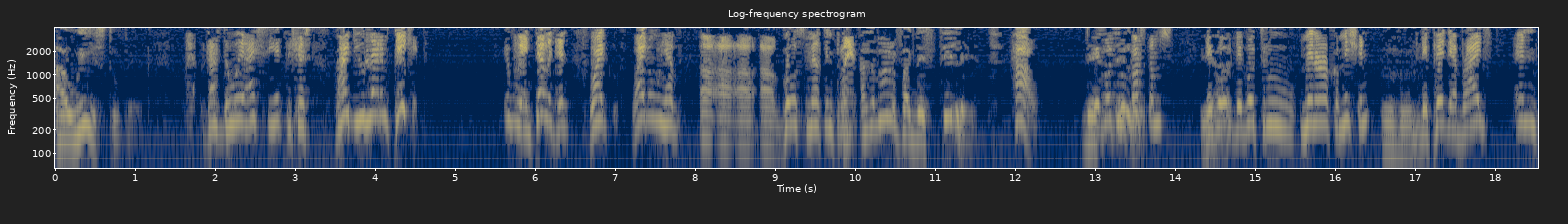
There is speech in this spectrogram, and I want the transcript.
Are we stupid? that's the way I see it. Because why do you let them take it? If we're intelligent, why why don't we have uh, uh, uh, uh, gold smelting As, plants? as a matter of fact, they steal it. How? They, They go through it. customs. They Yeah. go they go through mineral commission. Mm -hmm. They pay their bribes, and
